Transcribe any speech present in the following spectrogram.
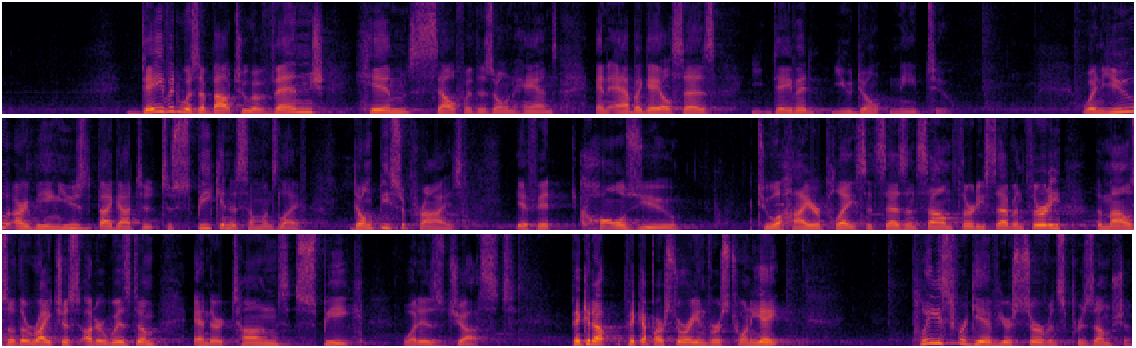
David was about to avenge himself with his own hands, and Abigail says, David, you don't need to when you are being used by God to, to speak into someone's life, don't be surprised if it calls you to a higher place. It says in Psalm 37 30, the mouths of the righteous utter wisdom, and their tongues speak what is just. Pick it up, pick up our story in verse 28. Please forgive your servant's presumption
